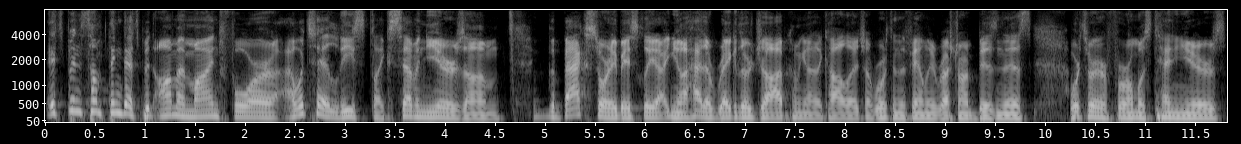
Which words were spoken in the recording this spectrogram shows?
It's been something that's been on my mind for I would say at least like seven years. Um, the backstory basically, you know, I had a regular job coming out of college. I worked in the family restaurant business. I worked there for almost ten years.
